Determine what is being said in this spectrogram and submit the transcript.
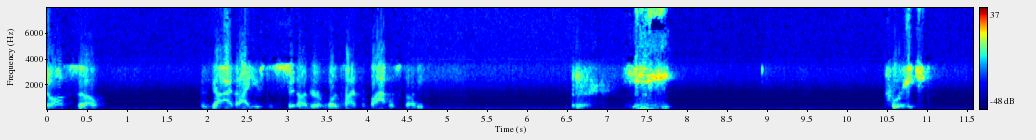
And also, the guy that I used to sit under at one time for Bible study, he preached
